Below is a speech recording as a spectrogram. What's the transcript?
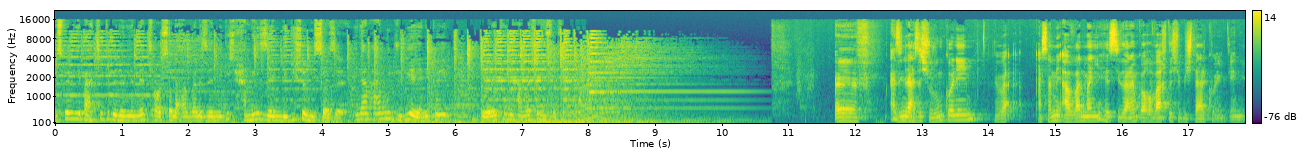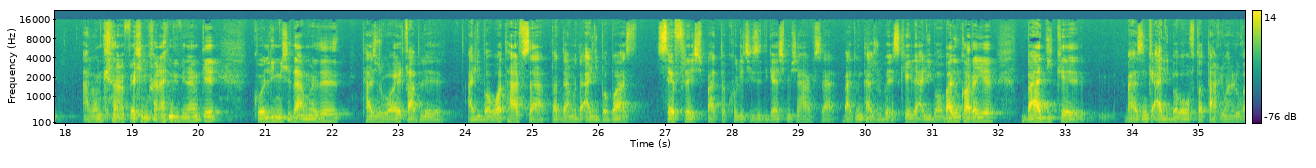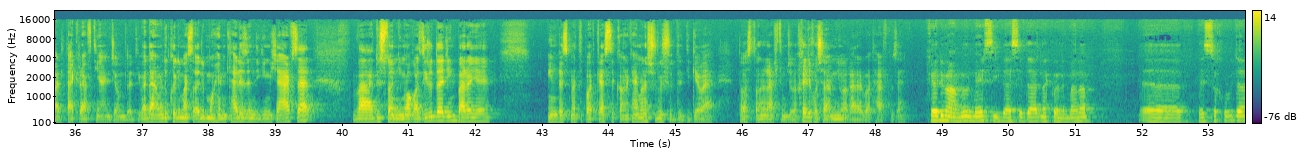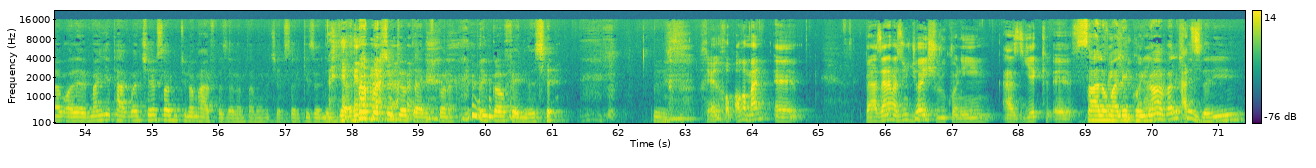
مثل یه بچه که به دنیا میاد چهار سال اول زندگیش همه زندگیشو می‌سازه. اینم هم همون جوریه. یعنی توی دوره که این همهشو می‌سازه. از این لحظه شروع می‌کنیم و اصلا اول من یه حسی دارم که آقا وقتشو بیشتر کنید. یعنی الان که فکر می‌کنم می‌بینم که کلی میشه در مورد تجربه های قبل علی بابا حرف زد. بعد در مورد علی بابا از صفرش بعد تا کلی چیز دیگهش میشه حرف زد. بعد اون تجربه اسکیل علی بابا. بعد اون کارهای بعدی که بعد اینکه علی بابا افتاد تقریبا رو تک رفتی انجام دادی. و در مورد کلی مسائل مهمتر زندگی میشه حرف زد. و دوستان نیما قاضی رو داریم برای این قسمت پادکست کانال من شروع شده دیگه و داستان رفتیم جلو. خیلی خوشحالم نیما قرار با حرف بزنیم خیلی ممنون. مرسی. دست درد نکنه. منم حس خوبی دارم. آره من یه تقریبا چهل سال می‌تونم حرف بزنم. تمام چهل سالی که زندگی کردم باشم جا تعریف کنم. فکر خیلی بشه خیلی خب آقا من به نظرم از اون جایی شروع کنیم. از یک سلام علیکم. اینا اولش نمی‌ذاری؟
